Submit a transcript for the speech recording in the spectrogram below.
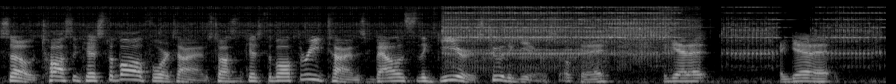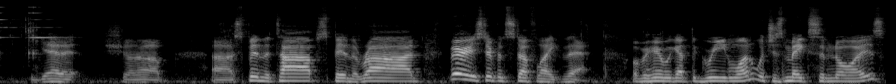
So, toss and catch the ball four times. Toss and catch the ball three times. Balance the gears, two of the gears. Okay, I get it. I get it. I get it. Shut up. uh, spin the top, spin the rod, various different stuff like that. Over here we got the green one, which is make some noise.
